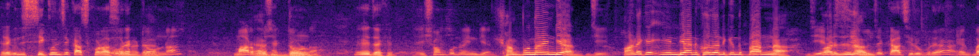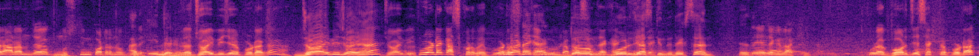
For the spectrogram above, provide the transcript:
এটা কিন্তু সিকোয়েন্সে কাজ করা আছে একটা ওনা একটা ওনা এই দেখেন এই সম্পূর্ণ ইন্ডিয়ান সম্পূর্ণ ইন্ডিয়ান জি। অনেকে ইন্ডিয়ান খোঁজেন কিন্তু পান না। অরিজিনাল সিকোয়েন্সের কাজের উপরে হ্যাঁ, একবার আরামদায়ক মুসলিম কটন উপরে। এটা জয় বিজয়ের প্রোডাক্ট হ্যাঁ। জয় বিজয় হ্যাঁ? জয় বিজয়। পুরোটা কাজ পুরোটা পুরোটা একদম গর্জিয়াস কিন্তু দেখছেন? এই দেখেন রাখি। পুরো গর্জিয়াস একটা প্রোডাক্ট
